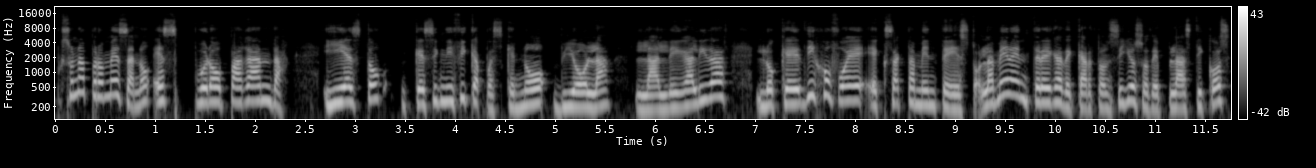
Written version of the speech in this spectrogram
Pues una promesa, ¿no? Es propaganda. ¿Y esto qué significa? Pues que no viola la legalidad. Lo que dijo fue exactamente esto. La mera entrega de cartoncillos o de plásticos,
